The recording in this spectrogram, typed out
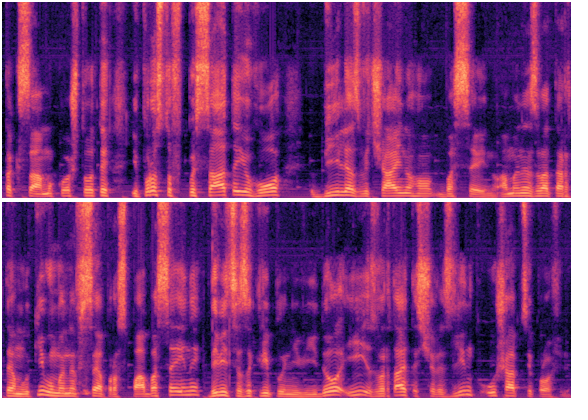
так само коштувати, і просто вписати його біля звичайного басейну. А мене звати Артем Луків. У мене все про спа басейни. Дивіться закріплені відео і звертайтесь через лінк у шапці профілю.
